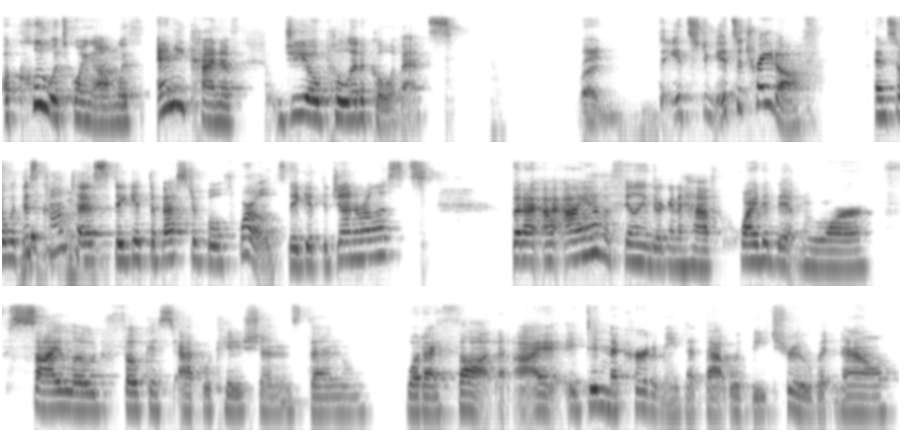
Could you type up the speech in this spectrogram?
a clue what's going on with any kind of geopolitical events. Right. It's it's a trade-off. And so with this contest, they get the best of both worlds. They get the generalists, but I, I have a feeling they're going to have quite a bit more siloed, focused applications than what I thought. I it didn't occur to me that that would be true, but now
